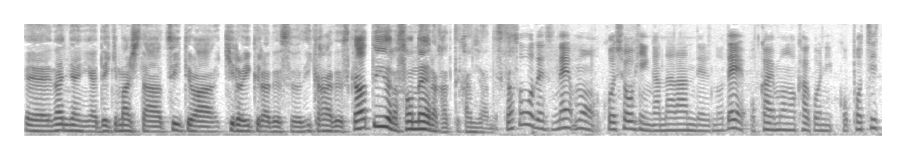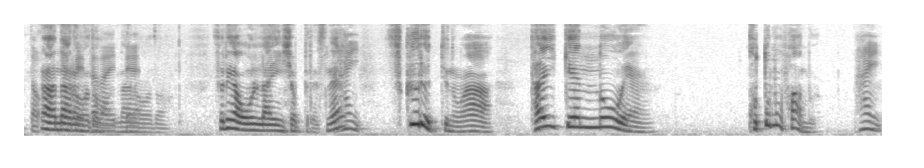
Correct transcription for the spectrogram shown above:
えー、何々ができました。ついてはキロいくらです。いかがですか？っていうようなそんなような感じなんですか？そうですね。もうこう商品が並んでるのでお買い物かごにこうポチッとあ入れていただいて。るほど。それがオンラインショップですね、はい。作るっていうのは体験農園子供ファームっはい。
